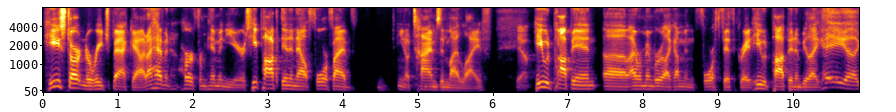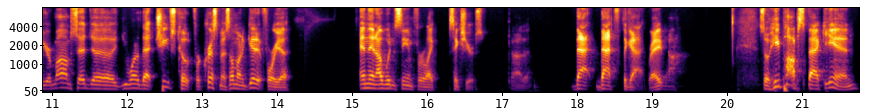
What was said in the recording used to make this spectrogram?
He's starting to reach back out. I haven't heard from him in years. He popped in and out four or five, you know, times in my life. Yeah. He would pop in. Uh, I remember like I'm in fourth, fifth grade. He would pop in and be like, Hey, uh, your mom said uh, you wanted that Chiefs coat for Christmas. I'm going to get it for you. And then I wouldn't see him for like six years. Got it. That that's the guy, right? Yeah. So he pops back in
